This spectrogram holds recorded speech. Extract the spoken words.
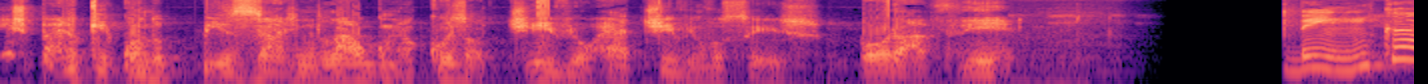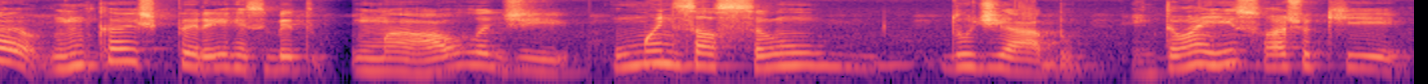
Espero que quando pisarem lá alguma coisa ative ou reative vocês. Bora ver. Bem, nunca, nunca esperei receber uma aula de humanização do diabo. Então é isso, acho que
